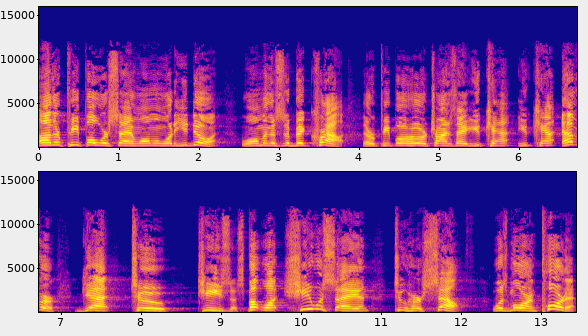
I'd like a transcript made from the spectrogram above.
Other people were saying, Woman, what are you doing? Woman, this is a big crowd. There were people who were trying to say, You can't, you can't ever get to Jesus. But what she was saying to herself was more important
